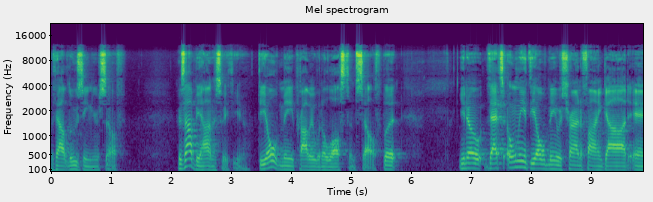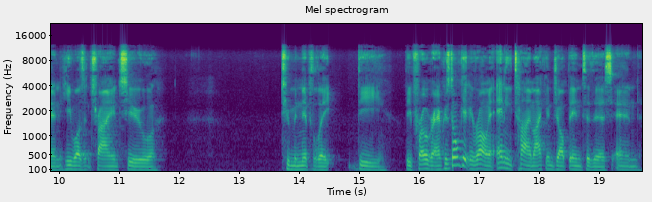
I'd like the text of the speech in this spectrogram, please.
without losing yourself. Because I'll be honest with you, the old me probably would have lost himself, but you know, that's only if the old me was trying to find God and he wasn't trying to to manipulate the the program because don't get me wrong at any time I can jump into this and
